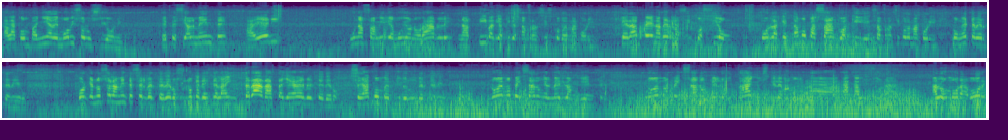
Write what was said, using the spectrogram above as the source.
a la compañía de Móvil Soluciones, especialmente a Eri, una familia muy honorable, nativa de aquí de San Francisco de Macorís, que da pena ver la situación por la que estamos pasando aquí en San Francisco de Macorís con este vertedero. Porque no solamente es el vertedero, sino que desde la entrada hasta llegar al vertedero se ha convertido en un vertedero. No hemos pensado en el medio ambiente, no hemos pensado en los daños que le vamos a, a causar a los moradores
